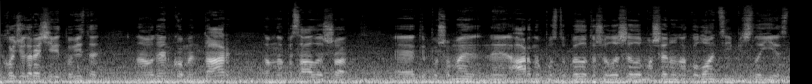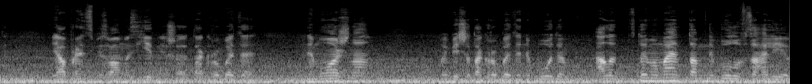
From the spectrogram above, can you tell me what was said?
І хочу, до речі, відповісти на один коментар. Там написали, що, е, типу, що ми не гарно поступили, то що лишили машину на колонці і пішли їсти. Я, в принципі, з вами згідний, що так робити не можна. Ми більше так робити не будемо. Але в той момент там не було взагалі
